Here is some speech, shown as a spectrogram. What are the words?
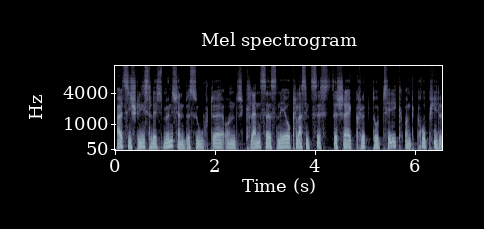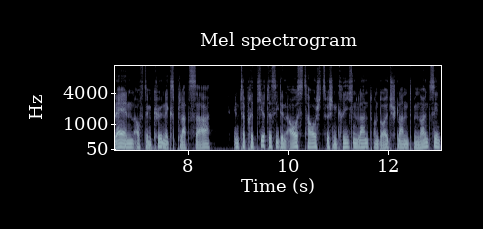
Als sie schließlich München besuchte und Klenzes neoklassizistische Klyptothek und Propylän auf dem Königsplatz sah, interpretierte sie den Austausch zwischen Griechenland und Deutschland im 19.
